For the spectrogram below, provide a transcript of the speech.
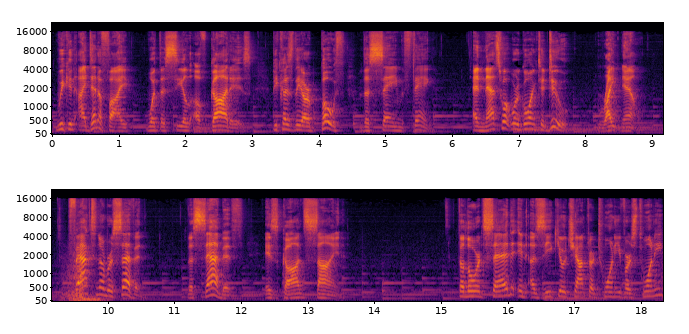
we can identify what the seal of God is because they are both the same thing. And that's what we're going to do right now. Fact number seven the Sabbath is God's sign. The Lord said in Ezekiel chapter 20, verse 20,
